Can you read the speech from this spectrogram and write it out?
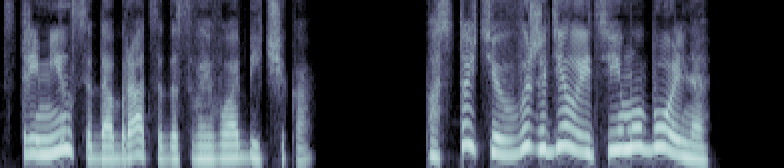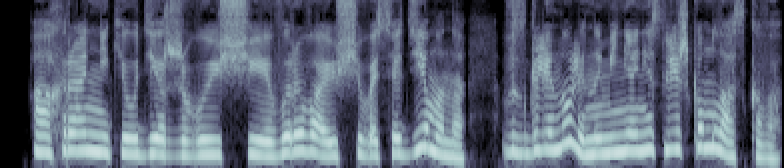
стремился добраться до своего обидчика. «Постойте, вы же делаете ему больно!» охранники, удерживающие вырывающегося демона, взглянули на меня не слишком ласково.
